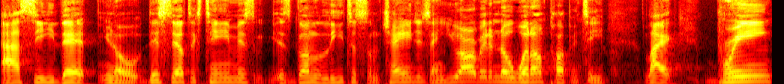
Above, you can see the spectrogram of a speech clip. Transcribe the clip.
I see that you know this Celtics team is is going to lead to some changes, and you already know what I'm pumping. T like bring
